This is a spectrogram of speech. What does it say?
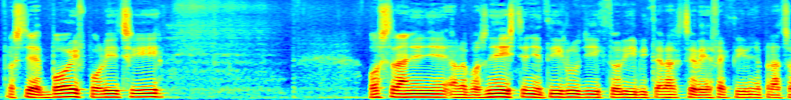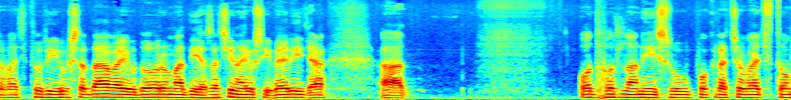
Proste boj v polícii, ostranenie alebo zneistenie tých ľudí, ktorí by teraz chceli efektívne pracovať, ktorí už sa dávajú dohromady a začínajú si veriť a, a odhodlaní sú pokračovať v tom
